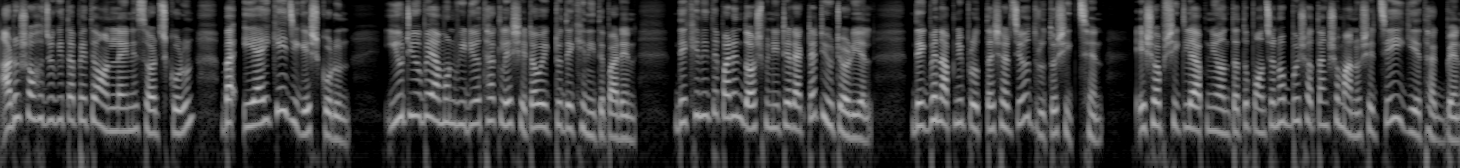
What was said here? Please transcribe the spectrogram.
আরও সহযোগিতা পেতে অনলাইনে সার্চ করুন বা এআইকেই জিজ্ঞেস করুন। ইউটিউবে এমন ভিডিও থাকলে সেটাও একটু দেখে নিতে পারেন। দেখে নিতে পারেন দশ মিনিটের একটা টিউটোরিয়াল। দেখবেন আপনি প্রত্যাশার চেয়েও দ্রুত শিখছেন। এসব শিখলে আপনি অন্তত পঁচানব্বই শতাংশ মানুষের চেয়েই গিয়ে থাকবেন।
